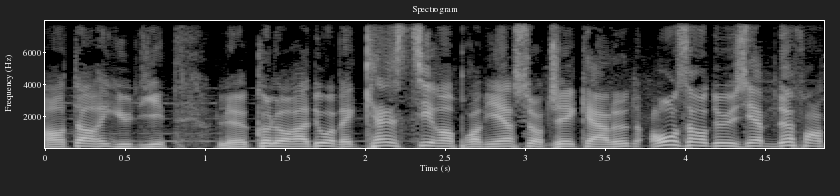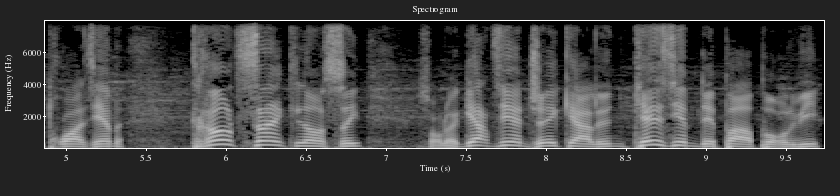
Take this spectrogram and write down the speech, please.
en temps régulier. Le Colorado avec 15 tirs en première sur Jake Allen, 11 en deuxième, 9 en troisième. 35 lancés sur le gardien Jake Allen. 15e départ pour lui.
